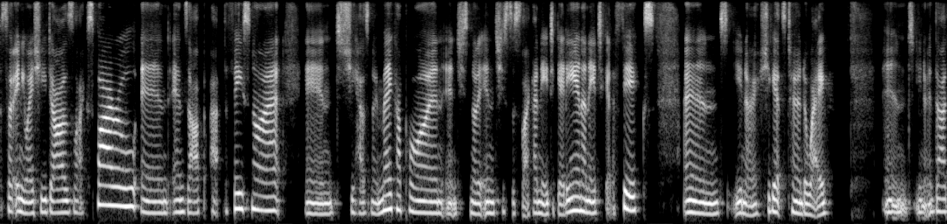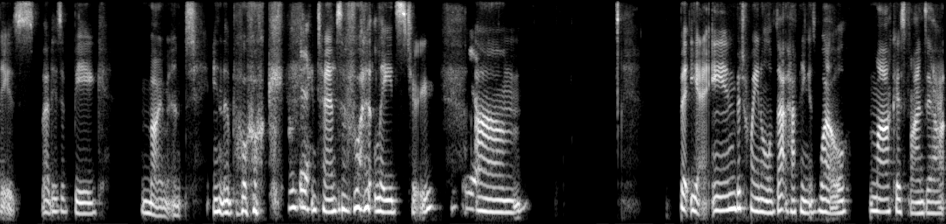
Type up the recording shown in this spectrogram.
so anyway, she does like spiral and ends up at the feast night and she has no makeup on and she's not and she's just like, I need to get in, I need to get a fix. And you know, she gets turned away. And you know, that is that is a big moment in the book in terms of what it leads to. Yeah. Um but yeah, in between all of that happening as well, Marcus finds out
